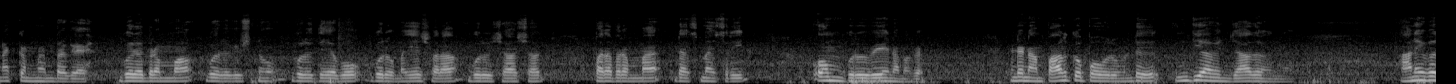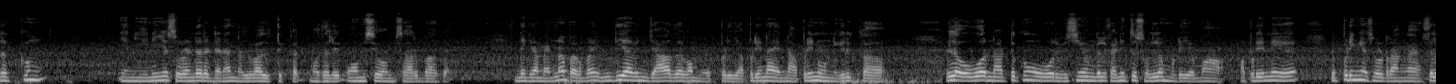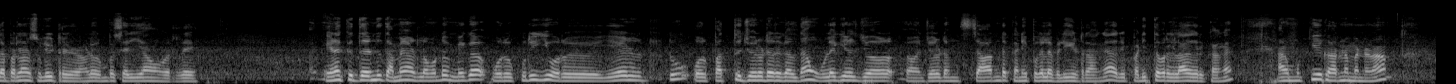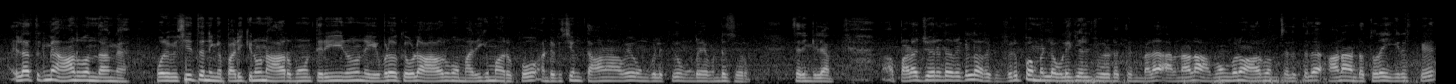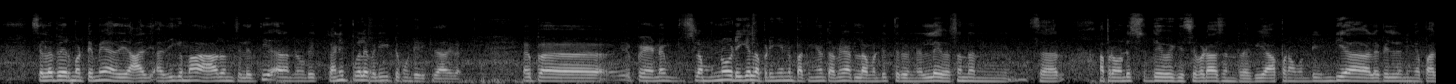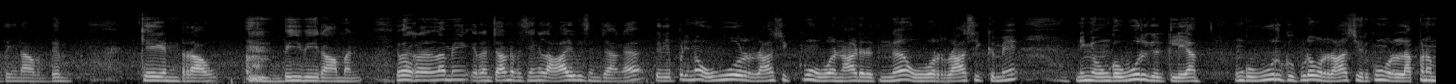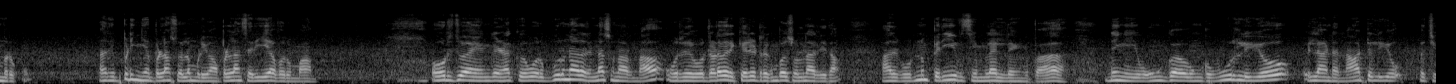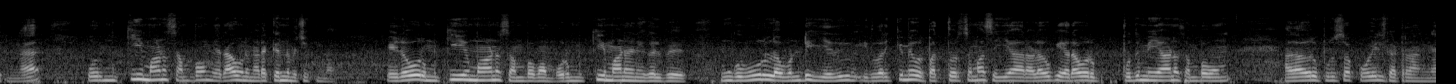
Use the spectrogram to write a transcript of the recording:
வணக்கம் நண்பர்களே. குரு பிரம்மா குரு விஷ்ணு குரு தேவோ குரு மகேஸ்வரா குரு சாஷாத் பரபிரம்ம தஸ்மஸ்ரீ. ஓம் குருவே நமக. இன்று நாம் பார்க்க போவது வந்து இந்தியாவின் ஜாதகங்க அனைவருக்கும் என் இனிய சுரண்டர தின நல்வாழ்த்துக்கள். முதலில் ஓம் சிவம் சார்பாக. இன்றைக்கி நம்ம என்ன பார்க்க போறோம்? இந்தியாவின் ஜாதகம் எப்படி? அப்படின்னா என்ன? அப்படின்னு ஒன்று இருக்கா? இல்லை ஒவ்வொரு நாட்டுக்கும் ஒவ்வொரு விஷயங்கள் கணித்து சொல்ல முடியுமா? அப்படின்னு எப்படிங்க சொல்கிறாங்க சில பேர்லாம் சொல்லிட்டு இருக்காங்களே ரொம்ப சரியாகவும் வர்றே. எனக்கு தெரிந்து தமிழ்நாட்டில் மட்டும் மிக ஒரு குறுகிய ஒரு ஏழு டு ஒரு பத்து ஜோதிடர்கள் தான் உலகியல் ஜோ ஜோதிடம் சார்ந்த கணிப்புகளை வெளியிடுறாங்க. அதை படித்தவர்களாக இருக்காங்க. அது முக்கிய காரணம் என்னென்னா எல்லாத்துக்குமே ஆர்வம் தாங்க. ஒரு விஷயத்தை நீங்கள் படிக்கணும்னு ஆர்வம் தெரியணும்னு எவ்வளோக்கு எவ்வளோ ஆர்வம் அதிகமாக இருக்கோ அந்த விஷயம் தானாகவே உங்களுக்கு உங்களை வந்து சேரும். சரிங்களா? பல ஜோதிடர்கள் அதுக்கு விருப்பம் இல்லை உலகியல் ஜோதிடத்தின் மேலே. அதனால் அவங்களும் ஆர்வம் செலுத்தலை. ஆனால் அந்த துறை இருக்குது சில பேர் மட்டுமே அதை அதி அதிகமாக ஆர்வம் செலுத்தி அதனுடைய கணிப்புகளை வெளியிட்டு கொண்டிருக்கிறார்கள். இப்போ இப்போ என்ன சில முன்னோடிகள் அப்படிங்கன்னு பார்த்தீங்கன்னா தமிழ்நாட்டில் வந்து திரு நெல்லை வசந்தன் சார் அப்புறம் வந்து சுத்தேவகி சிவடாசன் ரவி அப்புறம் வந்து இந்தியா அளவில் நீங்கள் பார்த்தீங்கன்னா வந்து K N Rao B V Raman இவர்கள் எல்லாமே இரண்டு சார்ந்த விஷயங்கள் ஆய்வு செஞ்சாங்க. இது எப்படின்னா ஒவ்வொரு ராசிக்கும் ஒவ்வொரு நாடு இருக்குங்க. ஒவ்வொரு ராசிக்குமே நீங்கள் உங்கள் ஊருக்கு இருக்கு இல்லையா? உங்கள் ஊருக்கு கூட ஒரு ராசி இருக்கும் ஒரு லக்கணம் இருக்கும். அது எப்படிங்க அப்படிலாம் சொல்ல முடியும்? அப்படிலாம் சரியாக வருமா? ஒரு எங்கள் எனக்கு ஒரு குருநாதர் என்ன சொன்னார்னா ஒரு ஒரு தடவை கேட்டுட்டு இருக்கும்போது சொன்னார் தான் அது ஒன்றும் பெரிய விஷயம்லாம் இல்லைங்கப்பா. நீங்கள் உங்கள் உங்கள் ஊர்லேயோ இல்லாண்ட நாட்டுலேயோ வச்சுக்கோங்க. ஒரு முக்கியமான சம்பவம் ஏதாவது ஒன்று நடக்குதுன்னு வச்சுக்கோங்க. ஏதோ ஒரு முக்கியமான சம்பவம் ஒரு முக்கியமான நிகழ்வு. உங்கள் ஊரில் வந்து எது இது வரைக்குமே ஒரு பத்து வருஷமாக செய்யாத அளவுக்கு ஏதாவது ஒரு புதுமையான சம்பவம் அதாவது புதுசாக கோயில் கட்டுறாங்க.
